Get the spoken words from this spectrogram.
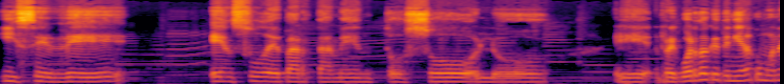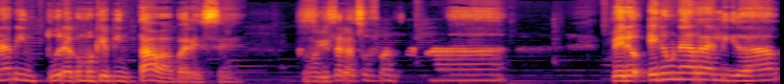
y se ve en su departamento solo. Eh, recuerdo que tenía como una pintura, como que pintaba parece, como que Sí. esa era su faceta, pero era una realidad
